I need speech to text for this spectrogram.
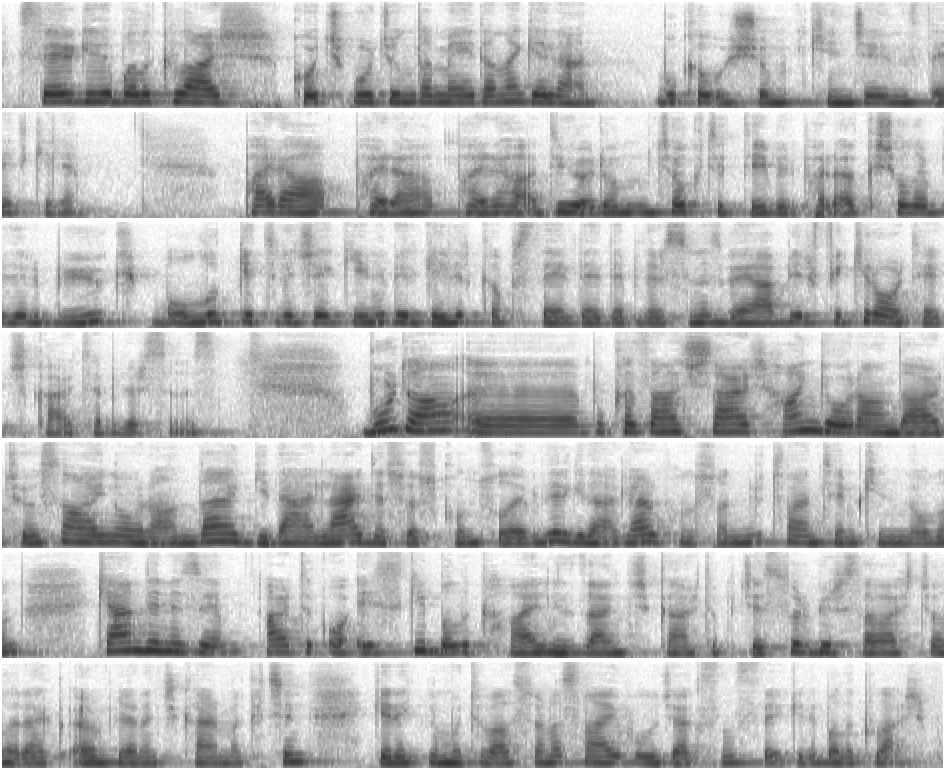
Sevgili balıklar, Koç burcunda meydana gelen bu kavuşum ikinci evinizde etkili. Para, para, para diyorum. Çok ciddi bir para akışı olabilir. Büyük, bolluk getirecek yeni bir gelir kapısı elde edebilirsiniz veya bir fikir ortaya çıkartabilirsiniz. Burada e, bu kazançlar hangi oranda artıyorsa aynı oranda giderler de söz konusu olabilir. Giderler konusunda lütfen temkinli olun. Kendinizi artık o eski balık halinizden çıkartıp cesur bir savaşçı olarak ön plana çıkarmak için gerekli motivasyona sahip olacaksınız sevgili balıklar.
